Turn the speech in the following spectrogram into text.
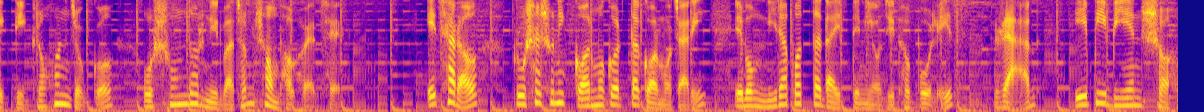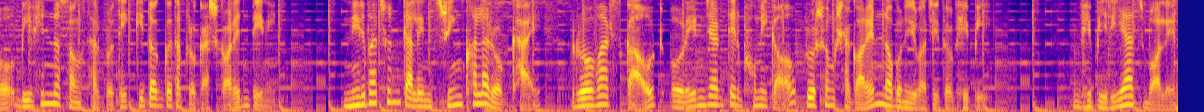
একটি গ্রহণযোগ্য ও সুন্দর নির্বাচন সম্ভব হয়েছে। এছাড়াও, প্রশাসনিক কর্মকর্তা কর্মচারী এবং নিরাপত্তা দায়িত্বে নিয়োজিত পুলিশ, র্যাব এপিবিএন সহ বিভিন্ন সংস্থার প্রতি কৃতজ্ঞতা প্রকাশ করেন তিনি। নির্বাচনকালীন শৃঙ্খলা রক্ষায় রোভার স্কাউট ও রেঞ্জারদের ভূমিকাও প্রশংসা করেন নবনির্বাচিত ভিপি। ভিপি রিয়াজ বলেন,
